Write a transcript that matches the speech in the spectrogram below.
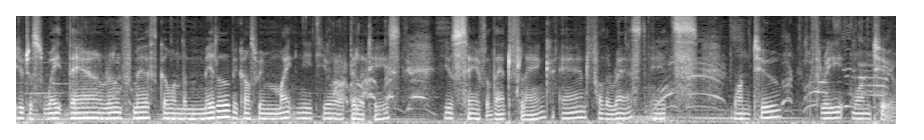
you just wait there, Runesmith. Go in the middle because we might need your abilities. You save that flank, and for the rest, it's one, two, three, one, two,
